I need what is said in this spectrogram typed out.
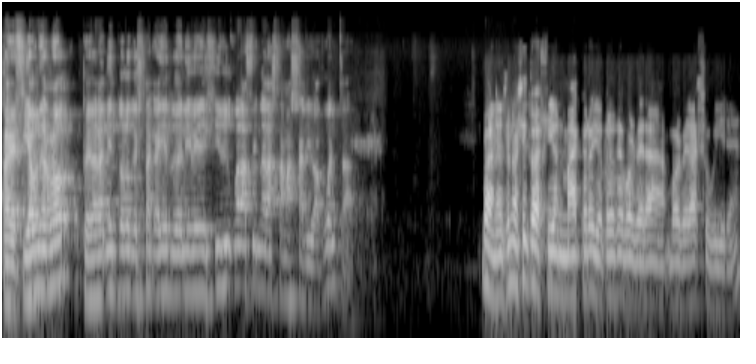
Parecía un error, pero ahora viendo lo que está cayendo Delivery Hero, igual al final hasta más salido a cuenta. Bueno, es una situación macro, yo creo que volverá, volverá a subir, ¿eh?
